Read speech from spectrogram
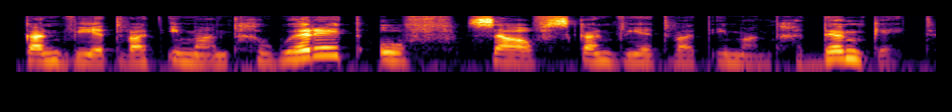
kan weet wat iemand gehoor het of selfs kan weet wat iemand gedink het.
